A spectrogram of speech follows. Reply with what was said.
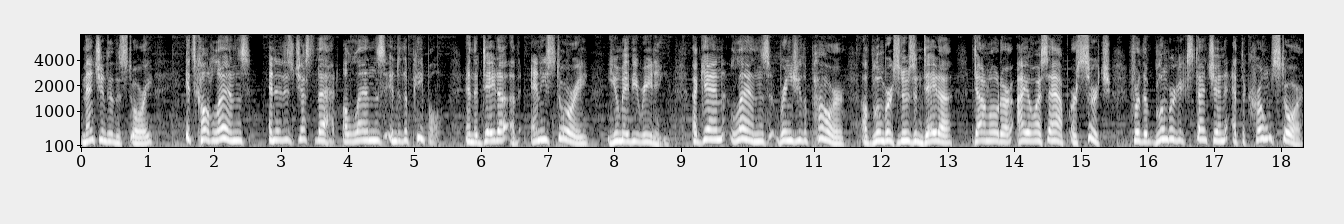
mentioned in the story. It's called Lens, and it is just that a lens into the people and the data of any story you may be reading. Again, Lens brings you the power of Bloomberg's news and data. Download our iOS app or search for the Bloomberg extension at the Chrome store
